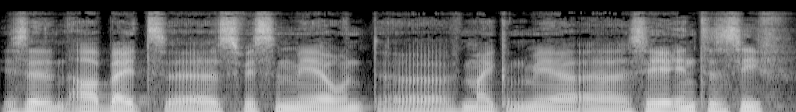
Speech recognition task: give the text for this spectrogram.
ist die Arbeit äh, Wissen mehr und äh, Mike und mehr äh, sehr intensiv.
